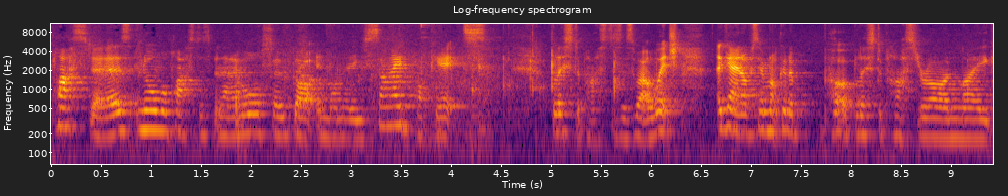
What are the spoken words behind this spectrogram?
Plasters, normal plasters, but then I've also got in one of these side pockets blister plasters as well, which again, obviously I'm not gonna put a blister plaster on like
